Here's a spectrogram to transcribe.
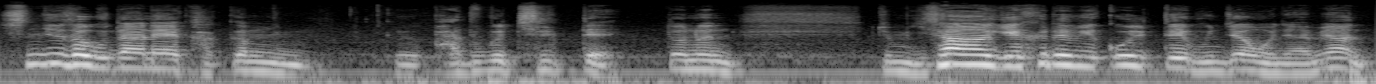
신지서 구단에 가끔 그 바둑을 질 때 또는 좀 이상하게 흐름이 꼬일 때 문제가 뭐냐면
